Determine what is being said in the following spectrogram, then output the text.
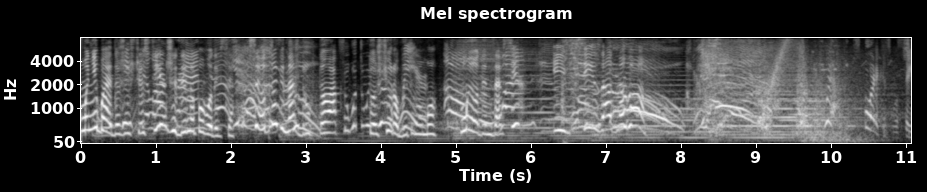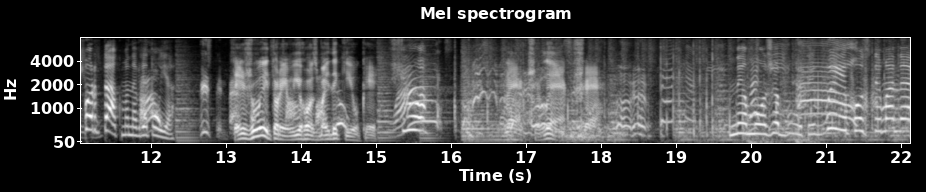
Мені байдуже, що Стінджі дивно поводився. Все одно він наш друг, так. То що робитимемо? Ми один за всіх і всі за одного. Спартак мене врятує. Ти ж витурив його з байдиківки. Що? Легше, легше. Не може бути. Випусти мене.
